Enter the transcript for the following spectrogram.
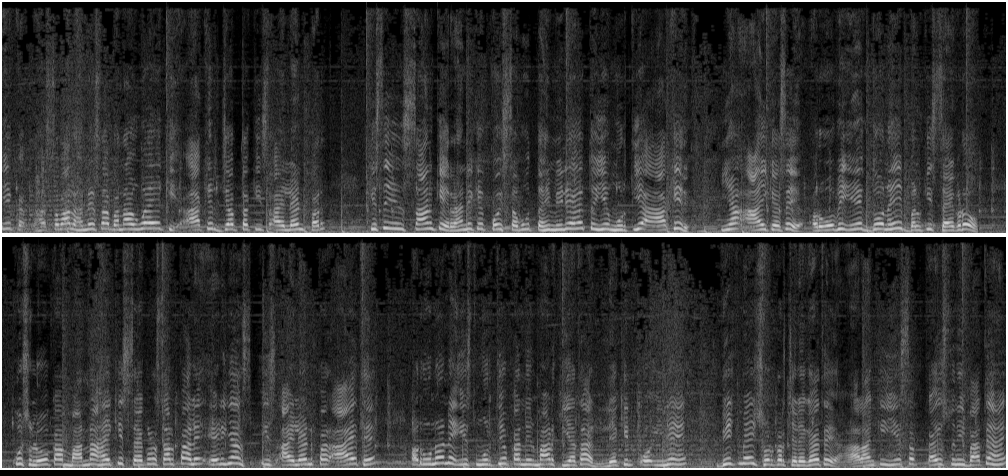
एक सवाल हमेशा बना हुआ है कि आखिर जब तक इस आइलैंड पर किसी इंसान के रहने के कोई सबूत नहीं मिले हैं तो ये मूर्तियाँ आखिर यहाँ आई कैसे? और वो भी एक दो नहीं, बल्कि सैकड़ों। कुछ लोगों का मानना है कि सैकड़ों साल पहले एलियंस इस आइलैंड पर आए थे और उन्होंने इस मूर्तियों का निर्माण किया था, लेकिन वो इन्हें बीच में ही छोड़कर चले गए थे। हालाँकि ये सब कई सुनी बातें हैं,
